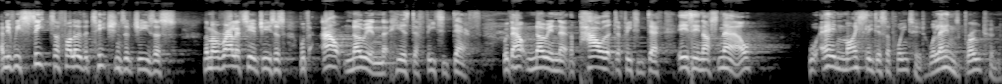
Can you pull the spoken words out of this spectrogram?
And if we seek to follow the teachings of Jesus, the morality of Jesus without knowing that he has defeated death, without knowing that the power that defeated death is in us now, will end mightily disappointed, will end broken.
